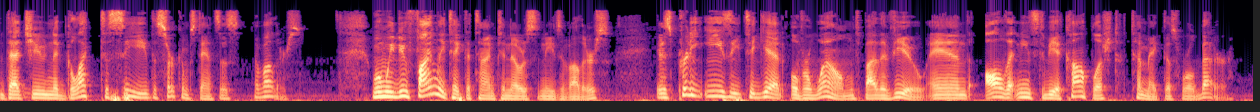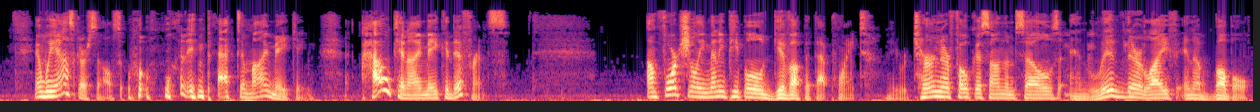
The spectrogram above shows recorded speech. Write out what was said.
that you neglect to see the circumstances of others. When we do finally take the time to notice the needs of others, it is pretty easy to get overwhelmed by the view and all that needs to be accomplished to make this world better. And we ask ourselves, what impact am I making? How can I make a difference? Unfortunately, many people give up at that point. They return their focus on themselves and live their life in a bubble,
